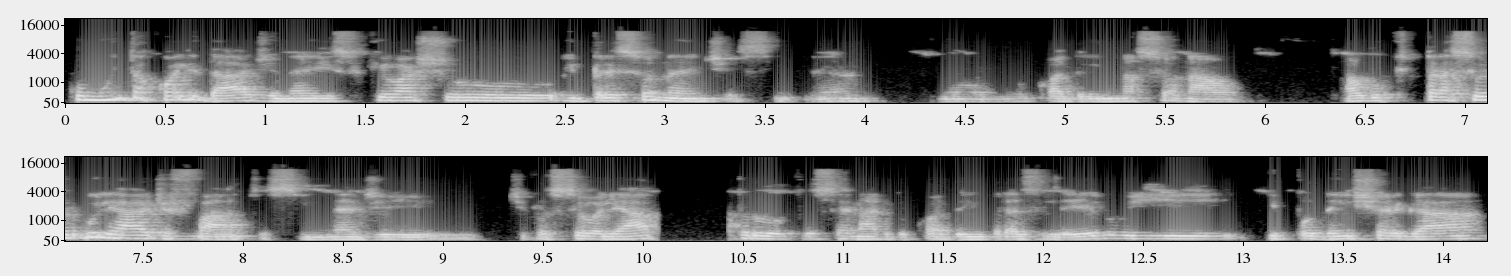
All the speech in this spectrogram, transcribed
com muita qualidade, né? Isso que eu acho impressionante, assim, né? No, no quadrinho nacional. Algo para se orgulhar de fato, assim, né, de, de você olhar para o cenário do quadrinho brasileiro e, e poder enxergar,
